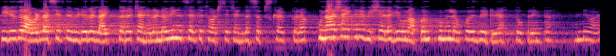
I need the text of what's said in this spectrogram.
व्हिडिओ जर आवडला असेल तर व्हिडिओला लाईक करा चॅनलला नवीन असेल तर थॉट्स या चॅनलला सबस्क्राईब करा. पुन्हा अशा एखाद्या विषयाला घेऊन आपण पुन्हा लवकरच भेटूया. तोपर्यंत धन्यवाद.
